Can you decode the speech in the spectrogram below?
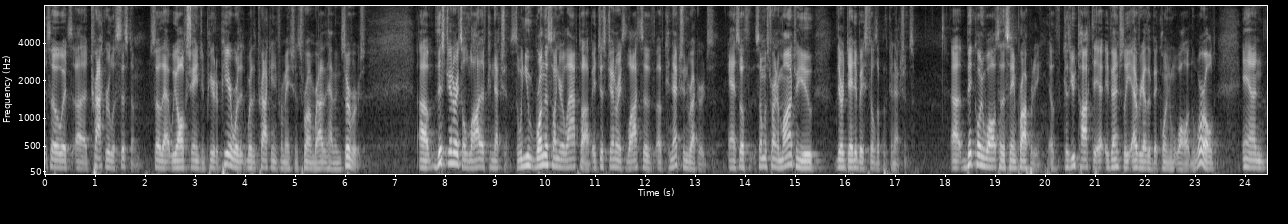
so it's a trackerless system, so that we all exchange in peer-to-peer where the, where the tracking information is from, rather than having servers. Uh, this generates a lot of connections. So when you run this on your laptop, it just generates lots of, of connection records. And so if someone's trying to monitor you, their database fills up with connections. Uh, Bitcoin wallets have the same property because you talk to eventually every other Bitcoin wallet in the world. And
